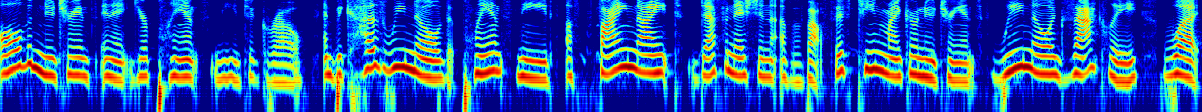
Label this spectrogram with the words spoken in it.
all the nutrients in it your plants need to grow. And because we know that plants need a finite definition of about 15 micronutrients, we know exactly what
